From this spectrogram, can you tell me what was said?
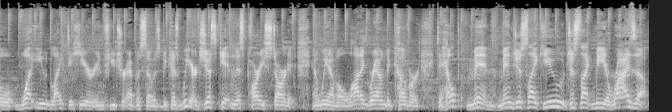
know what you'd like to hear in future episodes because we are just getting this party started and we have a lot of ground to cover to help men, men just like you, just like me, to rise up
